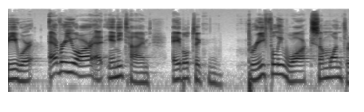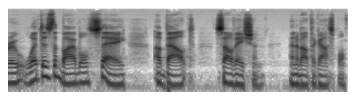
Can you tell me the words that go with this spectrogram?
be wherever you are at any time able to briefly walk someone through what does the Bible say about salvation and about the gospel.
